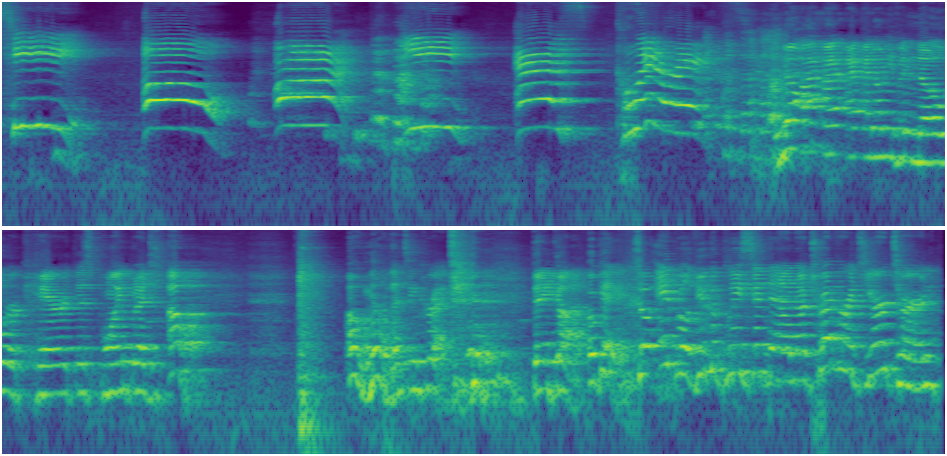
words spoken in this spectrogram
T O R E S clitoris! No, I, I, I don't even know or care at this point, but I just, oh! Oh, no, that's incorrect. Thank God. Okay, so April, if you could please sit down. Now, Trevor, it's your turn.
